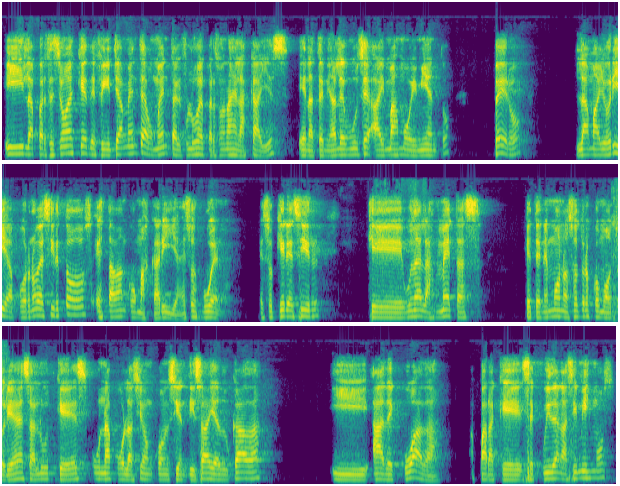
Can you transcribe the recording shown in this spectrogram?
Y la percepción es que definitivamente aumenta el flujo de personas en las calles. En la terminal de buses hay más movimiento, pero la mayoría, por no decir todos, estaban con mascarilla. Eso es bueno. Eso quiere decir que una de las metas que tenemos nosotros como autoridades de salud, que es una población concientizada y educada y adecuada para que se cuiden a sí mismos,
